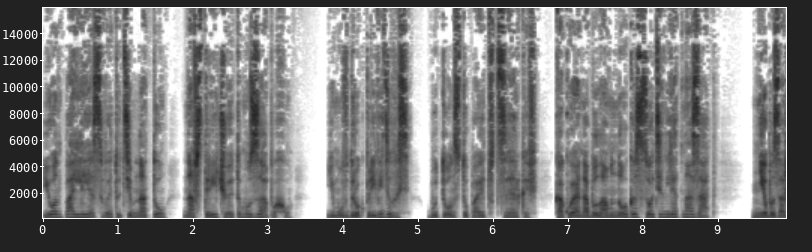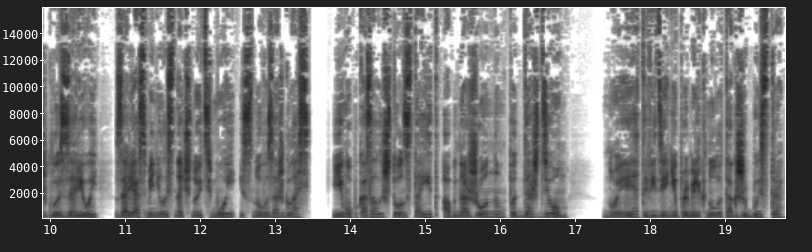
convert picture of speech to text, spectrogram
и он полез в эту темноту навстречу этому запаху. Ему вдруг привиделось, будто он ступает в церковь, какой она была много сотен лет назад. Небо зажглось зарей, заря сменилась ночной тьмой и снова зажглась, и ему показалось, что он стоит обнаженным под дождем. Но и это видение промелькнуло так же быстро,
